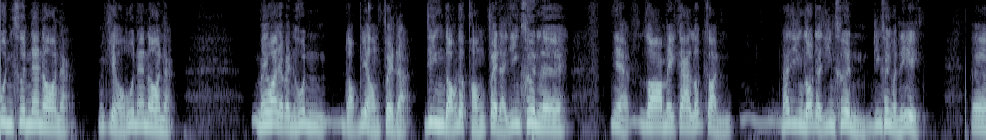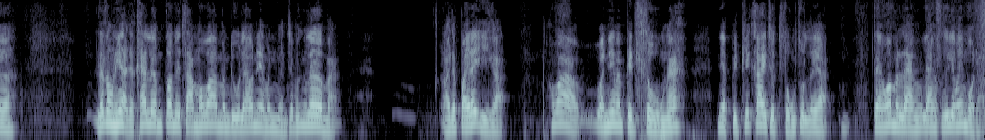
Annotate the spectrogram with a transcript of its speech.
หุ้นขึ้นแน่นอนอะ มันเกี่ยวกับหุ้นแน่นอนอะ ไม่ว่าจะเป็นหุ้นดอกเบี้ยของเฟดอะ ยิ่งดอกเบี้ยของเฟดอะยิ่งขึ้นเลย เนี่ย รออเมริกาลดก่อน ถ้ายิ่งลดอะยิ่งขึ้น ยิ่งขึ้นกว่านี้อีก เออ แล้วตรงนี้อาจจะแค่เริ่มต้นด้วยซ้ำเพราะว่ามันดูแล้วเนี่ยมันเหมือนจะเพิ่งเริ่มอะ อาจจะไปได้อีกอะ เพราะว่าวันนี้มันปิดสูงนะ เนี่ยปิดใกล้ๆจุดสูงสุดเลยอะแสดงว่ามันแรงแรงซื้อยังไม่หมดอะ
